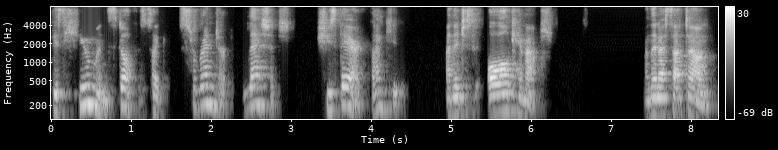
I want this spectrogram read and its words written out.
This human stuff. It's like, surrender, let it. She's there. Thank you. And it just all came out. And then I sat down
